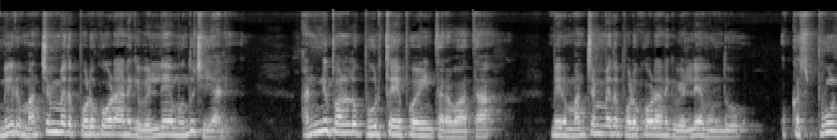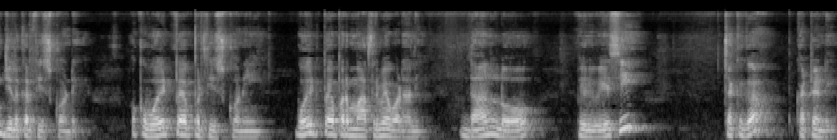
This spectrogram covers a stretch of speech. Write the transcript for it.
మీరు మంచం మీద పడుకోవడానికి వెళ్ళే ముందు చేయాలి. అన్ని పనులు పూర్తయిపోయిన తర్వాత మీరు మంచం మీద పడుకోవడానికి వెళ్ళే ముందు ఒక స్పూన్ జీలకర్ర తీసుకోండి. ఒక వైట్ పేపర్ తీసుకొని వైట్ పేపర్ మాత్రమే వాడాలి. దానిలో మీరు వేసి చక్కగా కట్టండి.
